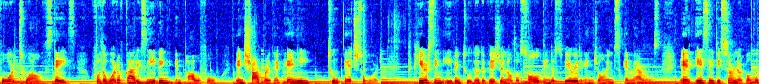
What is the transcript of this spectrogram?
4:12 states, "For the word of God is living and powerful, and sharper than any two-edged sword, piercing even to the division of the soul and the spirit and joints and marrows, and is a discerner of the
